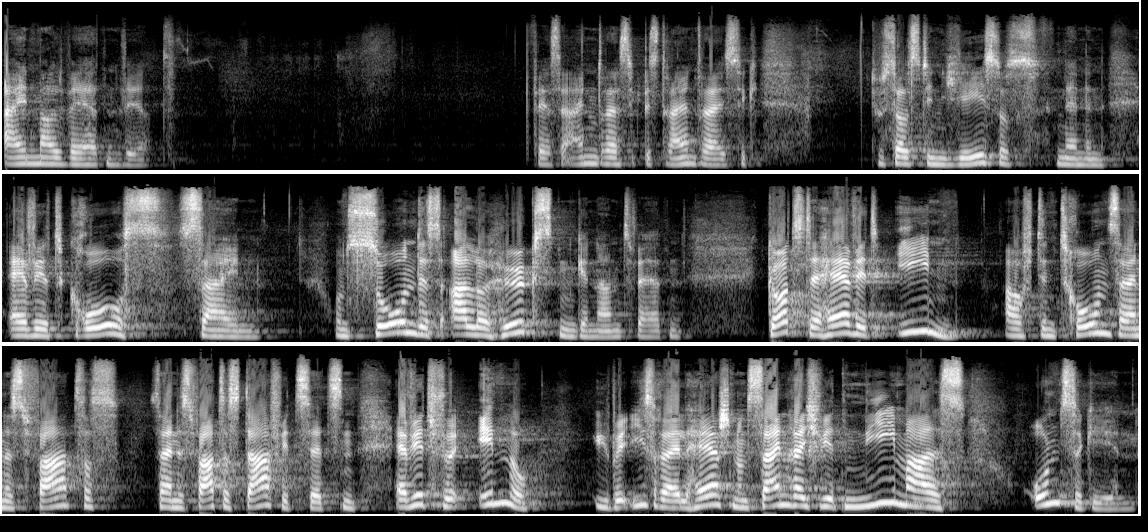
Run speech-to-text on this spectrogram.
einmal werden wird. Verse 31 bis 33. Du sollst ihn Jesus nennen. Er wird groß sein und Sohn des Allerhöchsten genannt werden. Gott, der Herr, wird ihn auf den Thron seines Vaters, seines Vaters David setzen. Er wird für immer über Israel herrschen und sein Reich wird niemals untergehen.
